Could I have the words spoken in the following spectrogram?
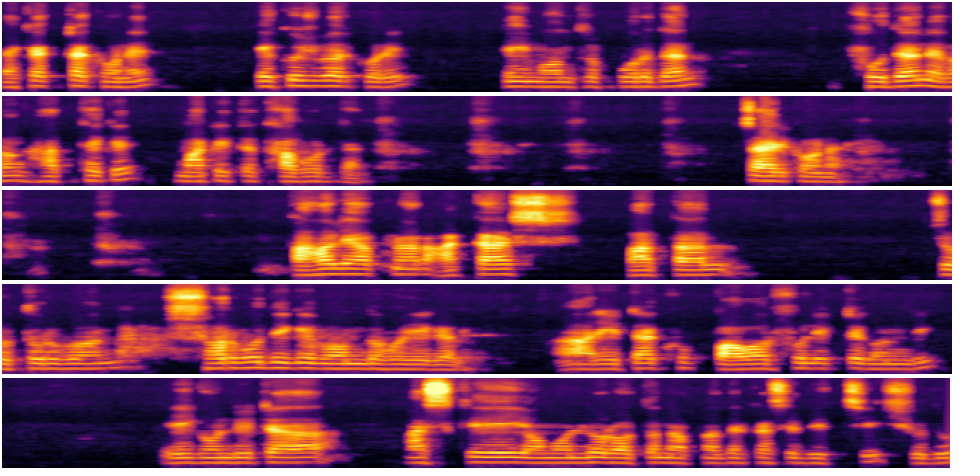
এক একটা কোণে একুশ বার করে এই মন্ত্র পড়ে দেন, ফু দেন এবং হাত থেকে মাটিতে থাবর দেন। চার কোণায় তাহলে আপনার আকাশ, পাতাল, চতুর্বন সর্বদিকে বন্ধ হয়ে গেল। আর এটা খুব পাওয়ারফুল একটা গন্ডি এই গন্ডিটা আজকে এই অমূল্য রতন আপনাদের কাছে দিচ্ছি শুধু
